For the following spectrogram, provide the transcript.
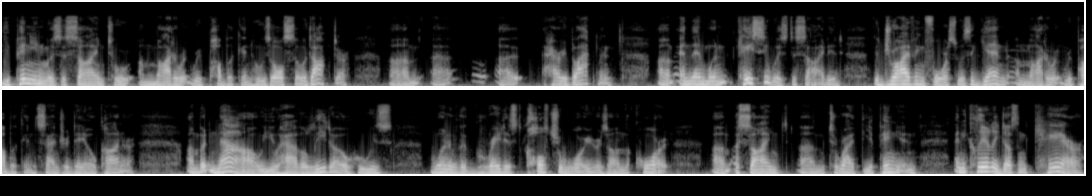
the opinion was assigned to a moderate Republican who's also a doctor, um, uh, uh, Harry Blackmun. Um, and then when Casey was decided, the driving force was again a moderate Republican, Sandra Day O'Connor. Um, but now you have Alito, who is one of the greatest culture warriors on the court, um, assigned um, to write the opinion. And he clearly doesn't care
